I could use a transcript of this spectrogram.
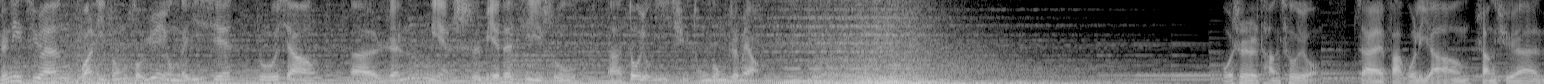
人力资源管理中所运用的一些，诸如像呃人脸识别的技术，呃，都有异曲同工之妙。我是唐秋勇，在法国里昂商学院。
